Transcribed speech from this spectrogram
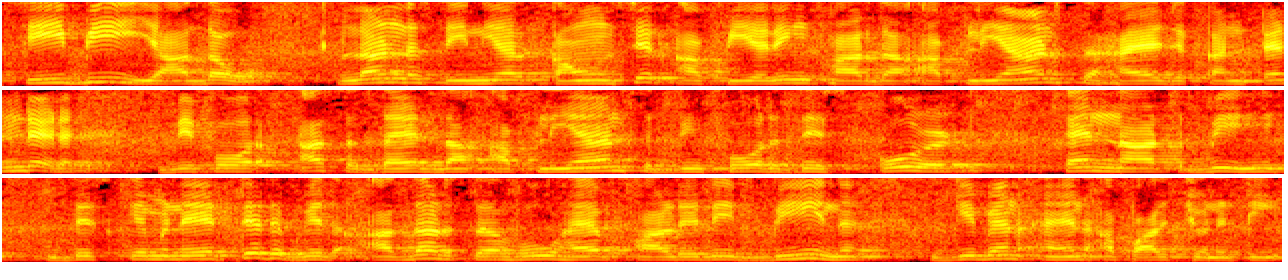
cb yadav learned senior counsel appearing for the applicants has contended before us that the applicants before this court cannot be discriminated with others who have already been given an opportunity.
